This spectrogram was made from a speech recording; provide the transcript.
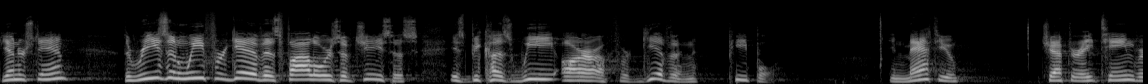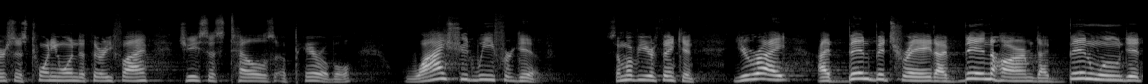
Do you understand? The reason we forgive as followers of Jesus is because we are a forgiven people. In Matthew chapter 18, verses 21 to 35, Jesus tells a parable why should we forgive? Some of you are thinking, you're right, I've been betrayed, I've been harmed, I've been wounded.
